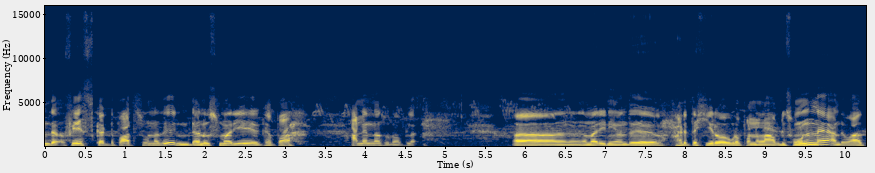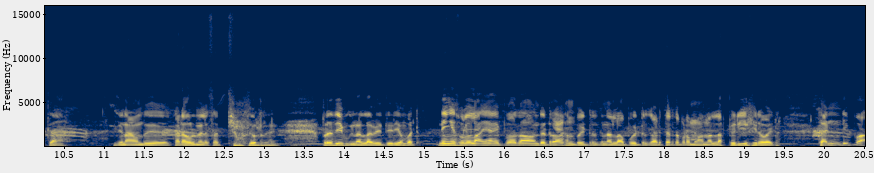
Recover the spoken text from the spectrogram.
இந்த ஃபேஸ் கட் பார்த்து சொன்னது தனுஷ் மாதிரியே இருக்கப்பா. அண்ணன் தான் சொல்லுவாப்புல. இந்த மாதிரி நீ வந்து அடுத்த ஹீரோவை கூட பண்ணலாம் அப்படி சொன்னேன். அந்த வாக்கா இது நான் வந்து கடவுள் மேலே சத்தியமாக சொல்கிறேன் பிரதீப்புக்கு நல்லாவே தெரியும் பட் நீங்கள் சொல்லலாம் ஏன் இப்போ தான் வந்து ட்ராகன் போயிட்டுருக்கு நல்லா போயிட்டுருக்கு அடுத்தடுத்த படமெல்லாம் நல்லா பெரிய ஹீரோ ஆகிட்டேன் கண்டிப்பாக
